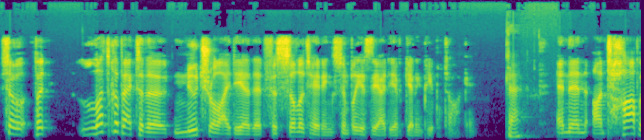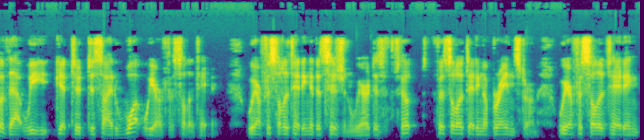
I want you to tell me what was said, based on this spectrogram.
So, but let's go back to the neutral idea that facilitating simply is the idea of getting people talking. Okay. And then on top of that, we get to decide what we are facilitating. We are facilitating a decision. We are dis- facilitating a brainstorm. We are facilitating,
